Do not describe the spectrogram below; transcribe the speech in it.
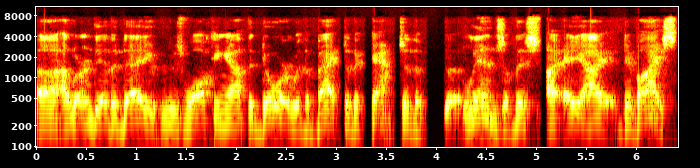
Uh, I learned the other day who's walking out the door with the back to the cap to the, lens of this uh, AI device,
